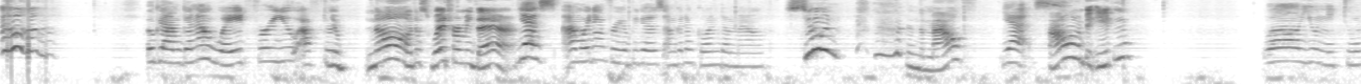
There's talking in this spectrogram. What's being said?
okay, I'm gonna wait for you after. You no, just wait for me there. Yes, I'm waiting for you because I'm gonna go in the mouth soon. In the mouth? yes. I don't want to be eaten. Well, you need to.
